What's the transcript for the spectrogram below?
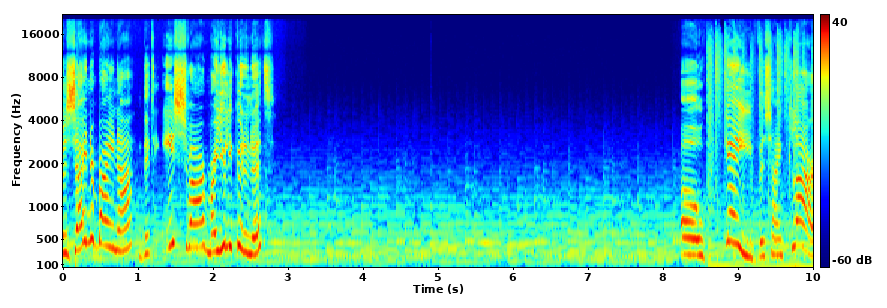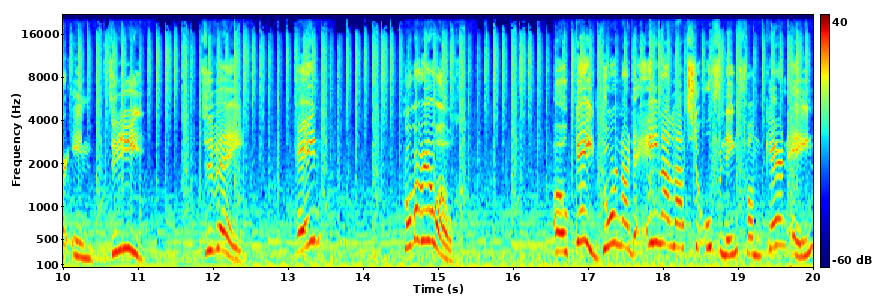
We zijn er bijna. Dit is zwaar, maar jullie kunnen het. Oké, we zijn klaar in 3, 2, 1. Kom maar weer omhoog. Oké, door naar de na laatste oefening van kern 1.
